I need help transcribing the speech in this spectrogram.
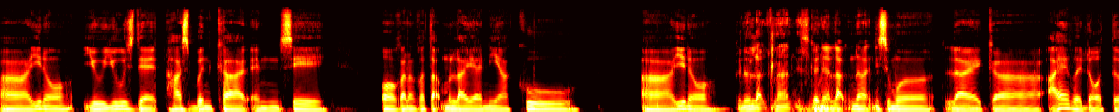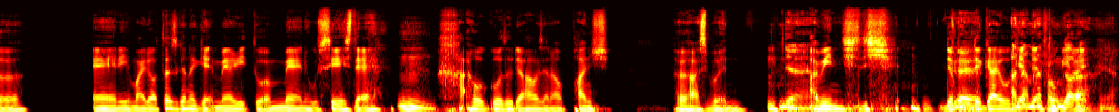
uh, you know you use that husband card and say oh kalau kau tak melayani aku uh, you know Kena laknat ni semua. kena laknat ni semua like uh, I have a daughter and if my daughter's gonna get married to a man who says that Hmm. I will go to the house and I'll punch her husband Yeah. I mean the, the guy will get that from me tunggal lah. Yeah.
